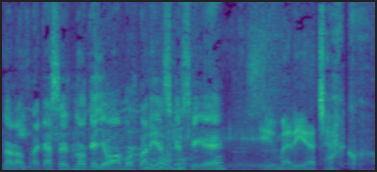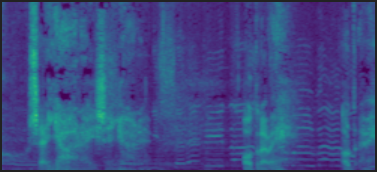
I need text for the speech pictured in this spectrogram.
No, no, fracases no, que llevamos varias que sí, ¿eh? Y María Chasco. Señoras y señores. Otra vez, otra vez.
